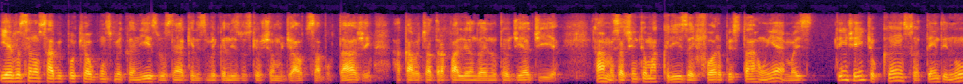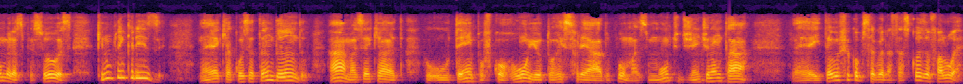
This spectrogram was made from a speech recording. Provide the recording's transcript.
E aí você não sabe porque alguns mecanismos, né, aqueles mecanismos que eu chamo de autossabotagem, acabam te atrapalhando aí no teu dia a dia. Ah, mas a gente tem uma crise aí fora, por isso está ruim. É, mas tem gente, eu canso, atendo inúmeras pessoas que não tem crise né? Que a coisa tá andando. Ah, mas é que a, o tempo ficou ruim e eu tô resfriado. Pô, mas um monte de gente não tá. Né? Então eu fico observando essas coisas, eu falo, ué,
